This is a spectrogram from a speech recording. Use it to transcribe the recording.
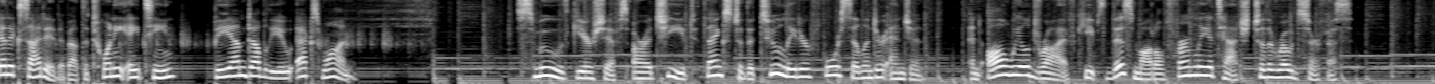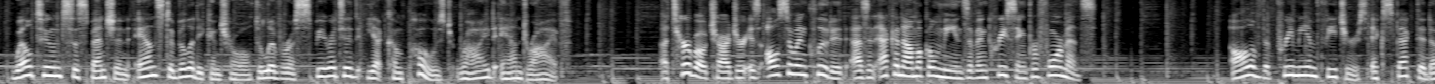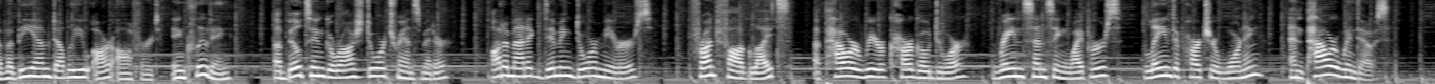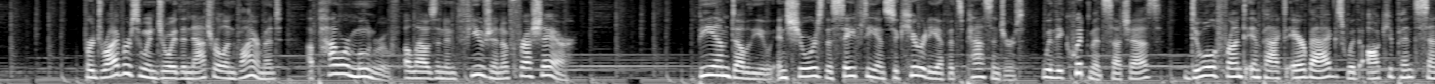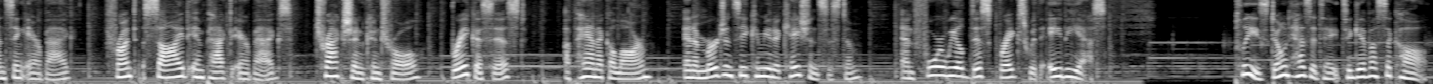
Get excited about the 2018 BMW X1. Smooth gear shifts are achieved thanks to the 2-liter four-cylinder engine, and all-wheel drive keeps this model firmly attached to the road surface. Well-tuned suspension and stability control deliver a spirited yet composed ride and drive. A turbocharger is also included as an economical means of increasing performance. All of the premium features expected of a BMW are offered, including a built-in garage door transmitter, automatic dimming door mirrors, front fog lights, a power rear cargo door, rain sensing wipers, lane departure warning, and power windows. For drivers who enjoy the natural environment, a power moonroof allows an infusion of fresh air. BMW ensures the safety and security of its passengers with equipment such as dual front impact airbags with occupant sensing airbag, front side impact airbags, traction control, brake assist, a panic alarm, an emergency communication system, and four-wheel disc brakes with ABS. Please don't hesitate to give us a call.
